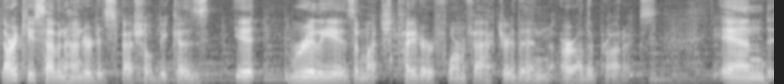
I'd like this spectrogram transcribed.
The RQ700 is special because it really is a much tighter form factor than our other products. And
